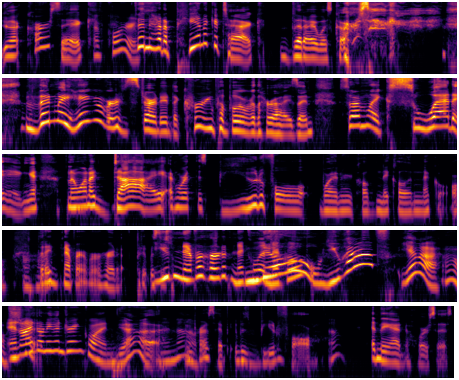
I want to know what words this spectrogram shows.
Got car sick. of course. Then had a panic attack that I was car sick. then my hangover started to creep up over the horizon. So I'm like sweating and I want to die. And we're at this beautiful winery called Nickel and Nickel Uh-huh. that I'd never ever heard of. But it was You've this- never heard of Nickel and Nickel? no, you have? Yeah. Oh, and I don't even drink wine. Yeah, I know. impressive. It was Mm. beautiful. Oh. And they had horses.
